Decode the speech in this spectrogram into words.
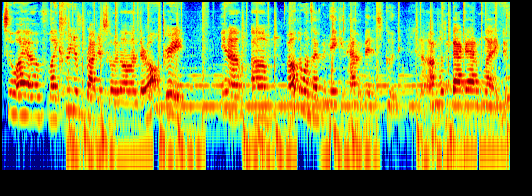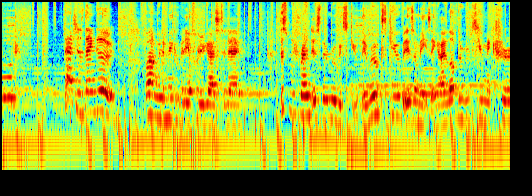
So I have like three different projects going on. They're all great, you know. Um, the ones I've been making haven't been as good. You know, I'm looking back at them like, dude, that just ain't good. But I'm gonna make a video for you guys today. This, my friend, is the Rubik's Cube. The Rubik's Cube is amazing. I love the Rubik's Cube. Make sure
